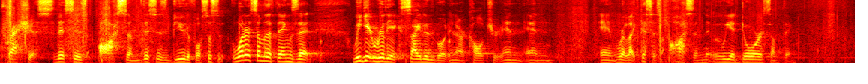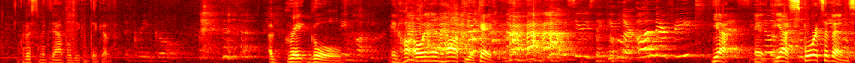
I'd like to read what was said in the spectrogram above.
precious, this is awesome, this is beautiful. So, what are some of the things that we get really excited about in our culture and, and, and we're like, This is awesome, that we adore something? What are some examples you can think of? A great goal. a great goal. In hockey. In ho- oh, in hockey, okay. no, seriously, people are on their feet. Yeah, yes, and, know, yeah, sports events.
